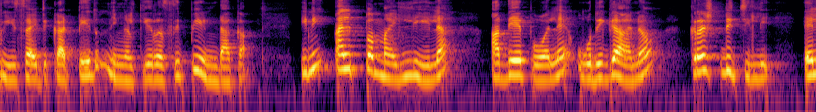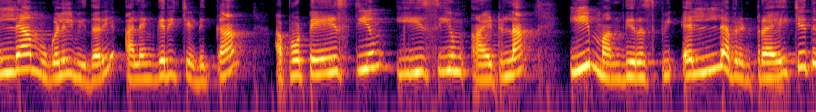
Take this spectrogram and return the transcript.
പീസായിട്ട് കട്ട് ചെയ്തും നിങ്ങൾക്ക് ഈ റെസിപ്പി ഉണ്ടാക്കാം. ഇനി അല്പം മല്ലിയില അതേപോലെ ഒറിഗാനോ ക്രഷ്ഡ് ചില്ലി എല്ലാം മുകളിൽ വിതറി അലങ്കരിച്ചെടുക്കാം. അപ്പോൾ ടേസ്റ്റിയും ഈസിയും ആയിട്ടുള്ള ഈ മന്തി റെസിപ്പി എല്ലാവരും ട്രൈ ചെയ്ത്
